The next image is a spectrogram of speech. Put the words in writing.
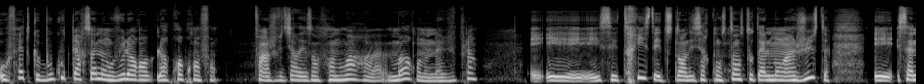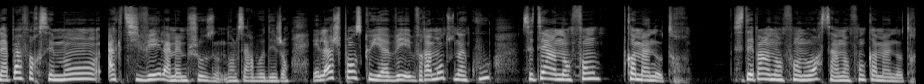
au fait que beaucoup de personnes ont vu leur propre enfant. Enfin, je veux dire, des enfants noirs euh, morts, on en a vu plein. Et, c'est triste et dans des circonstances totalement injustes. Et ça n'a pas forcément activé la même chose dans le cerveau des gens. Et là, je pense qu'il y avait vraiment tout d'un coup, c'était un enfant comme un autre. C'était pas un enfant noir, c'est un enfant comme un autre.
